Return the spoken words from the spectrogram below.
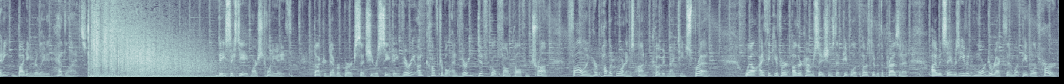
any biting related headlines. Day 68, March 28th. Dr. Deborah Birx said she received a very uncomfortable and very difficult phone call from Trump following her public warnings on COVID 19 spread. Well, I think you've heard other conversations that people have posted with the president. I would say it was even more direct than what people have heard.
